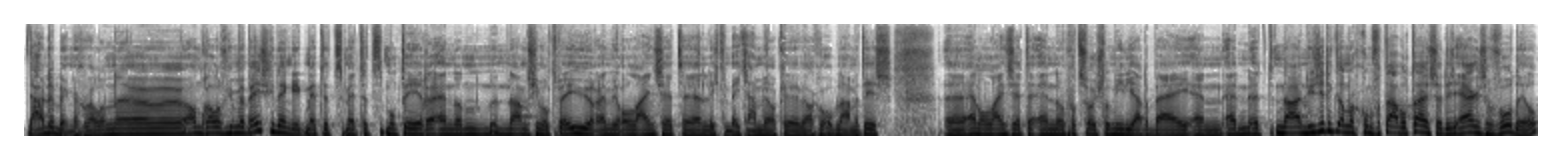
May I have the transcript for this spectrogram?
Nou, daar ben ik nog wel een eh, anderhalf uur mee bezig, denk ik. Met het, met het monteren en dan na misschien wel twee uur en weer online zetten. En ligt een beetje aan welke, welke opname het is. Eh, en online zetten en nog wat social media erbij. En, en het, nou, nu zit ik dan nog comfortabel thuis. Dat is ergens een voordeel.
